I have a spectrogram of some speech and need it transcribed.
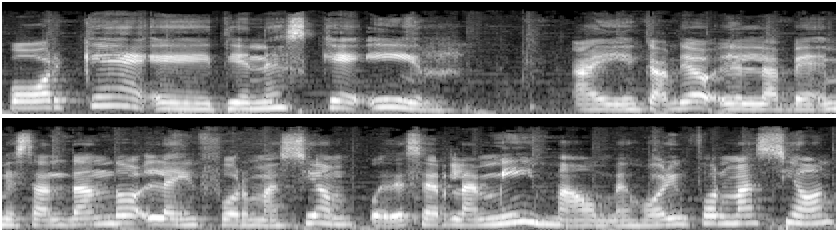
porque eh, tienes que ir. Ahí, en cambio, eh, me están dando la información, puede ser la misma o mejor información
